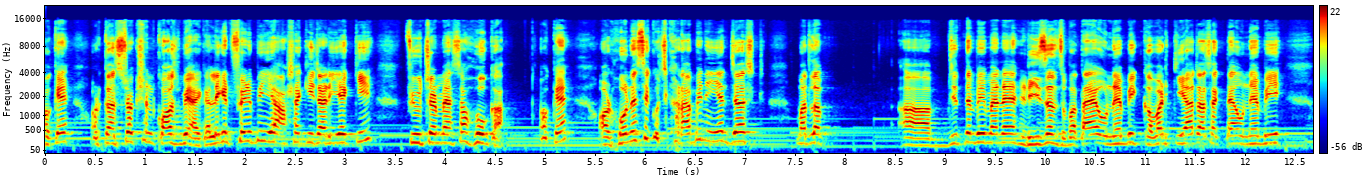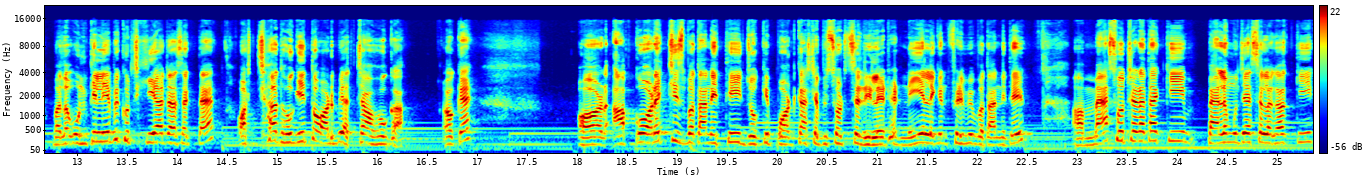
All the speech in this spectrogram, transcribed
ओके और कंस्ट्रक्शन कॉस्ट भी आएगा, लेकिन फिर भी ये आशा की जा रही है कि फ्यूचर में ऐसा होगा। ओके और होने से कुछ खराबी नहीं है जस्ट मतलब जितने भी मैंने रीजंस बताए उन्हें भी कवर किया जा सकता है उन्हें भी मतलब उनके लिए भी कुछ किया जा सकता है और छत होगी तो और भी अच्छा होगा ओके और आपको और एक चीज़ बतानी थी जो कि पॉडकास्ट एपिसोड से रिलेटेड नहीं है लेकिन फिर भी बतानी थी। आ, मैं सोच रहा था कि पहले मुझे ऐसा लगा कि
